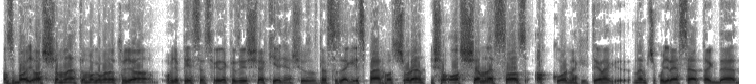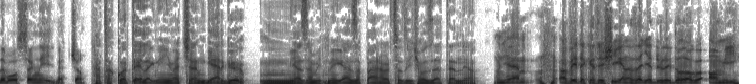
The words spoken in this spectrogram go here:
az a baj, hogy azt sem látom magam előtt, hogy a, hogy a Pacers védekezéssel kiegyensúlyozott lesz az egész párharc során, és ha az sem lesz az, akkor nekik tényleg nem csak, hogy reszeltek, de, de valószínűleg négy meccsen. Hát akkor tényleg négy meccsen. Gergő, mi az, amit még ez a párharchoz így hozzátennél? Ugye a védekezés igen az egyedüli dolog, ami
